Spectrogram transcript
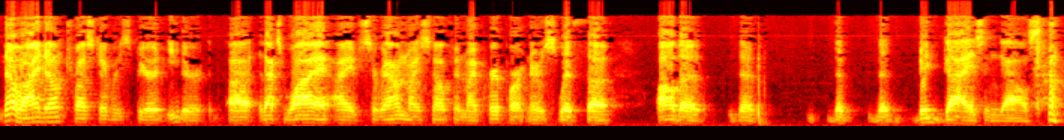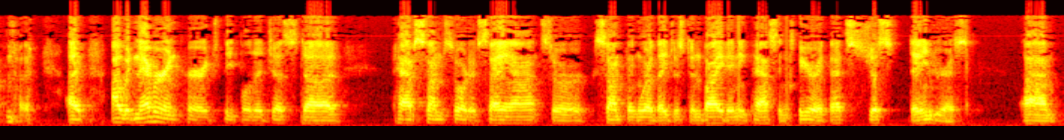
no, I don't trust every spirit either. Uh, that's why I surround myself and my prayer partners with uh, all the the the the big guys and gals. I I would never encourage people to just uh, have some sort of séance or something where they just invite any passing spirit. That's just dangerous. Um,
